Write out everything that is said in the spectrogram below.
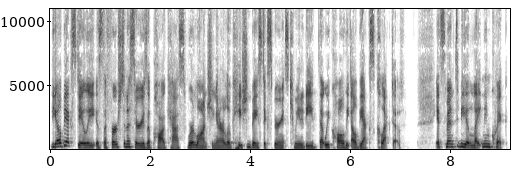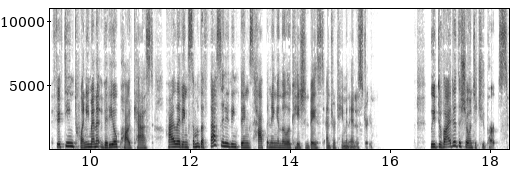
The LBX Daily is the first in a series of podcasts we're launching in our location based experience community that we call the LBX Collective. It's meant to be a lightning quick 15, 20 minute video podcast highlighting some of the fascinating things happening in the location based entertainment industry. We've divided the show into two parts.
